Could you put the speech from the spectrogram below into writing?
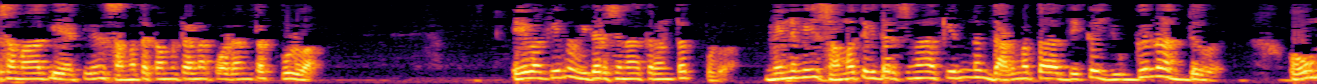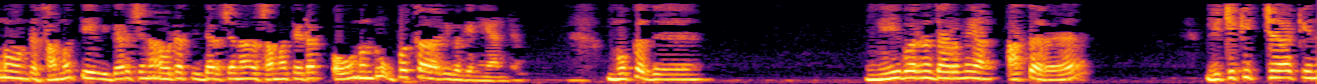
සමාධිය ඇති වෙන සමතකමටනක් වඩන්නත් පුළුවන්. ඒ වගේම විදර්ශනා කරන්නත් පුළුවන්. මෙන්න මේ සමත විදර්ශනා කියන ධර්මතා දෙක යුගනද්දව ඕනෝන්ට සමතේ විදර්ශනාවටත් විදර්ශනාව සමතේටත් ඕනෝන්ට උපකාරීව ගෙන යන්න. මොකද නීවරණ ධර්මයන් අතර විචිකිච්ඡා කියන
